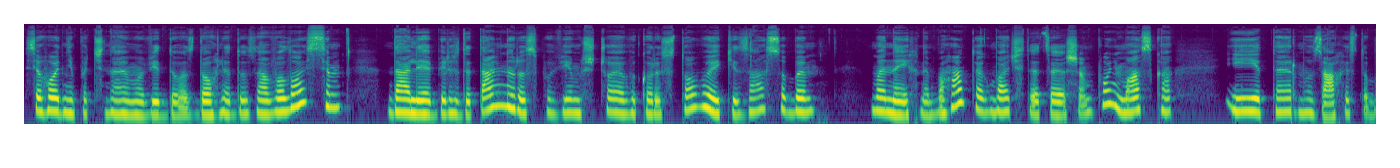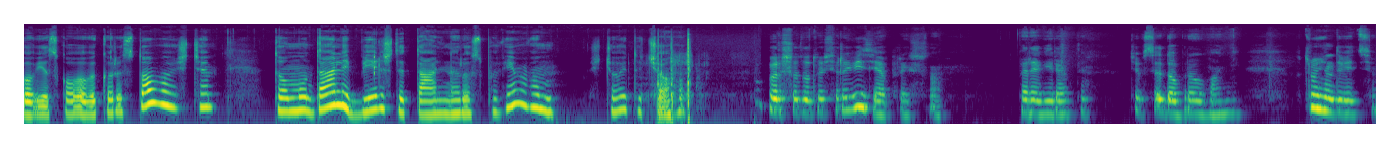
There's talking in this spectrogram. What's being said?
Сьогодні починаємо відео з догляду за волоссям. Далі я більш детально розповім, що я використовую, які засоби. У мене їх небагато, як бачите, це шампунь, маска і термозахист обов'язково використовую ще. Тому далі більш детально розповім вам, що і до чого. По-перше, тут ось ревізія прийшла. Перевіряти, чи все добре у ванні. По-друге, дивіться,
